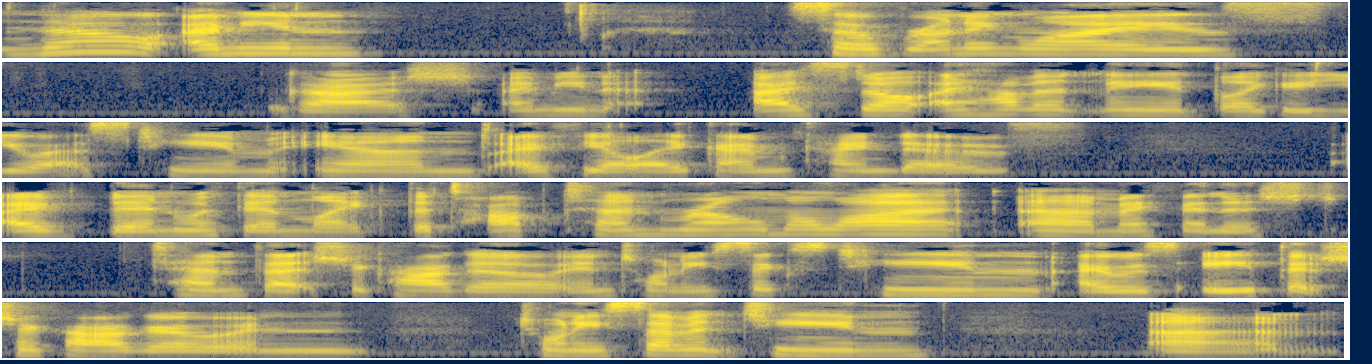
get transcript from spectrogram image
No, I mean so running wise, gosh, I mean I still I haven't made like a US team and I feel like I'm kind of I've been within like the top 10 realm a lot. Um, I finished 10th at Chicago in 2016. I was 8th at Chicago in 2017. Um,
